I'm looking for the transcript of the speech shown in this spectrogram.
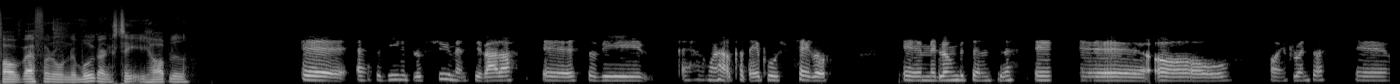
for hvad for nogle modgangsting, I har oplevet? Øh, altså, Line blev syg, mens vi var der, øh, så vi, hun havde et par dage på hospitalet øh, med lungebetændelse øh, og, og influenza øh,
